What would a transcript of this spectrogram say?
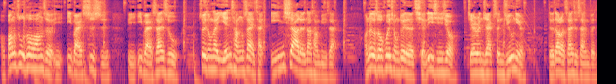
哦，帮助拓荒者以一百四十比一百三十五，最终在延长赛才赢下了那场比赛。哦，那个时候灰熊队的潜力新秀 Jaren Jackson Jr. 得到了三十三分，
